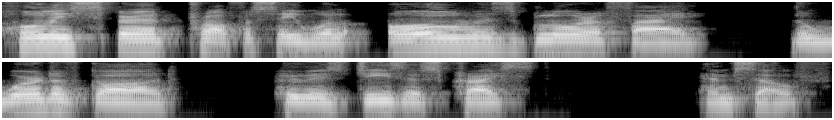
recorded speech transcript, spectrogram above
Holy Spirit prophecy will always glorify the Word of God, who is Jesus Christ Himself.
